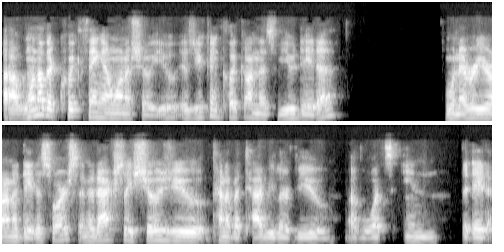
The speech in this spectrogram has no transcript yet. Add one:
uh, one other quick thing I wanna show you is you can click on this view data whenever you're on a data source and it actually shows you kind of a tabular view of what's in the data.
